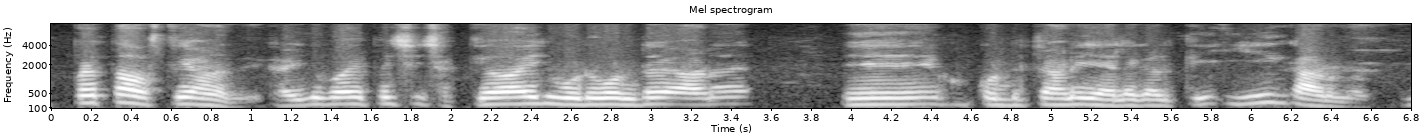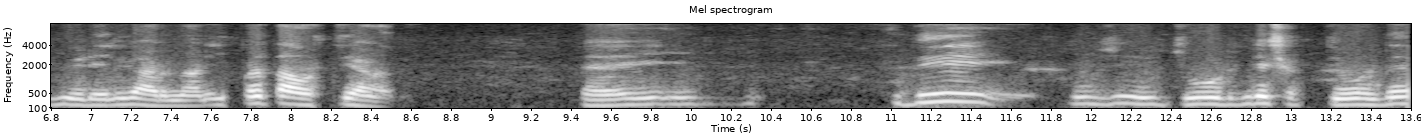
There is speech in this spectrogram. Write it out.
ഇപ്പോഴത്തെ അവസ്ഥയാണത്. കഴിഞ്ഞു പോയപ്പോൾ ശക്തിയായ ചൂട് കൊണ്ട് ആണ് ഈ കൊണ്ടിട്ടാണ് ഇലകൾക്ക് ഈ കാണുന്നത്. ഈ വീഡിയോയിൽ കാണുന്നതാണ് ഇപ്പോഴത്തെ അവസ്ഥയാണത്. ഇത് ചൂടിന്റെ ശക്തി കൊണ്ട്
